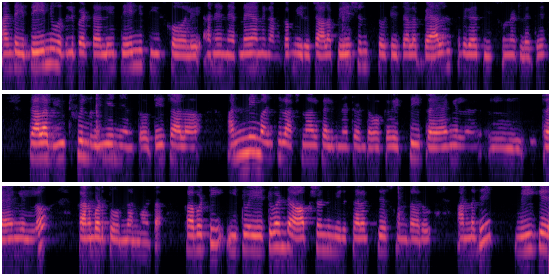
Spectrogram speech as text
అంటే దేన్ని వదిలిపెట్టాలి దేన్ని తీసుకోవాలి అనే నిర్ణయాన్ని కనుక మీరు చాలా పేషెన్స్ తోటి చాలా బ్యాలెన్స్డ్గా తీసుకున్నట్లయితే చాలా బ్యూటిఫుల్ రీయూనియన్ తోటి చాలా అన్ని మంచి లక్షణాలు కలిగినటువంటి ఒక వ్యక్తి ట్రయాంగిల్ ట్రయాంగిల్లో కనబడుతూ ఉందన్నమాట. కాబట్టి ఇటు ఎటువంటి ఆప్షన్ని మీరు సెలెక్ట్ చేసుకుంటారు అన్నది మీకే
